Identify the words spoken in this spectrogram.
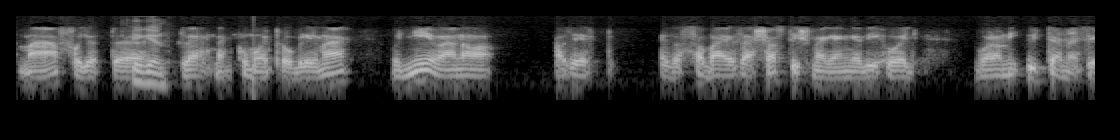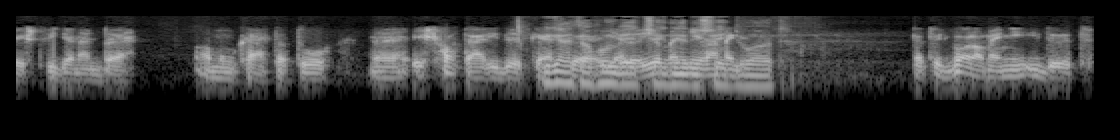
MÁV, hogy ott Igen. lehetnek komoly problémák, hogy nyilván a, azért ez a szabályozás azt is megengedi, hogy valami ütemezést be a munkáltató, és határidőket Igen, ez a honvédségnél is így volt. Tehát, hogy valamennyi időt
